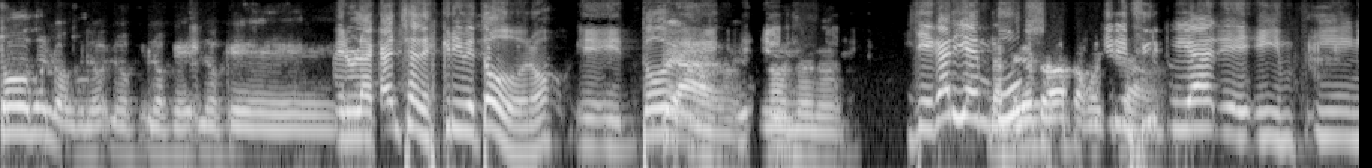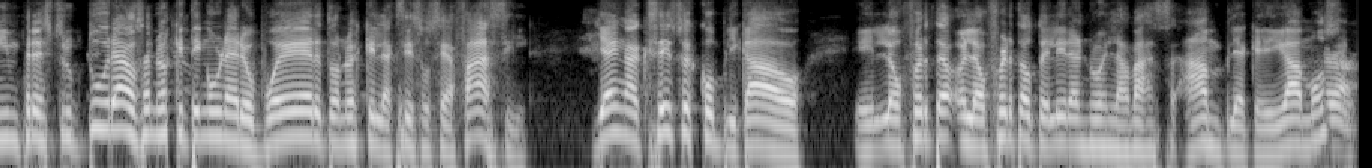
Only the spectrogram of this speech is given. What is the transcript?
todo lo, lo- lo- lo que, lo que. Pero la cancha describe todo, ¿no? Eh, eh, todo, Claro, no, no, no. Llegar ya en La bus quiere decir que ya eh, in- en infraestructura, o sea, no es que tenga un aeropuerto, no es que el acceso sea fácil. Ya en acceso es complicado. Eh, la, oferta, la oferta hotelera no es la más amplia que digamos. Ah,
